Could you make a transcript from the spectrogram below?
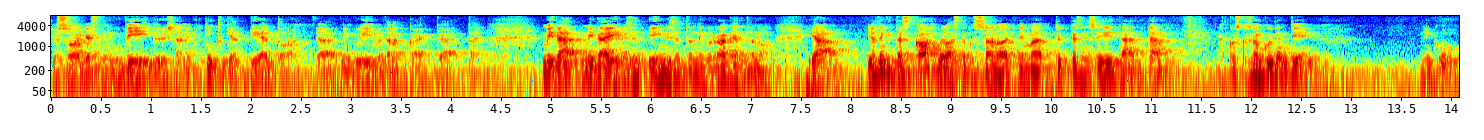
jossa oikeasti niin kuin viihtyisi ja niin kuin tutkia tietoa ja niin kuin ihmetellä kaikkea, että mitä, mitä ihmiset, ihmiset on niin kuin rakentanut. Ja jotenkin tästä kahvilasta, kun sanoit, niin mä tykkäsin siitä, että koska se on kuitenkin niin kuin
